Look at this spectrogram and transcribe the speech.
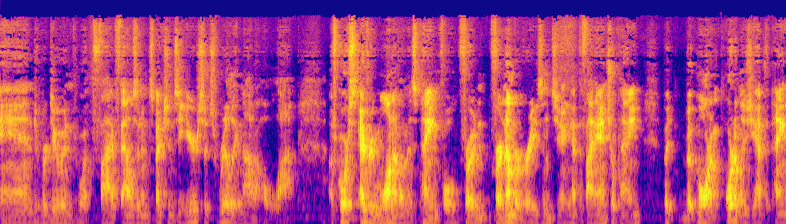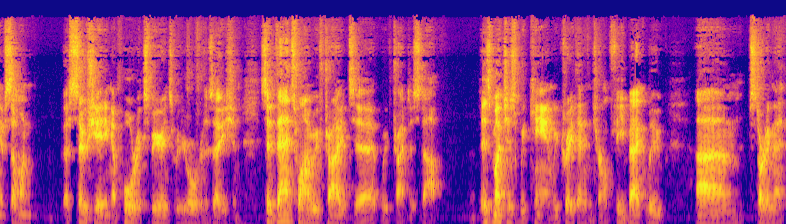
and we're doing what, 5,000 inspections a year. So it's really not a whole lot. Of course, every one of them is painful for, for a number of reasons. You know, you have the financial pain, but, but more importantly is you have the pain of someone associating a poor experience with your organization. So that's why we've tried to, we've tried to stop as much as we can. We create that internal feedback loop um, starting that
